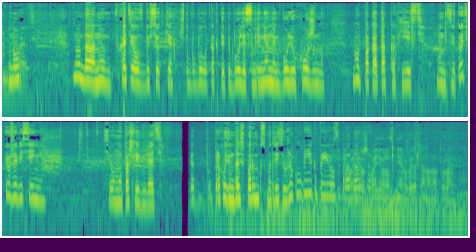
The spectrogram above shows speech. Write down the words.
Ну, ну да, ну хотелось бы все-таки, чтобы было как-то это более современно и более ухоженно. Ну вот пока так, как есть. Вон цветочки уже весенние. Все, мы пошли гулять. Ребят, проходим дальше по рынку. Смотрите, уже клубника появилась Судя по ее, по ее размеру, вряд ли она натуральная.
